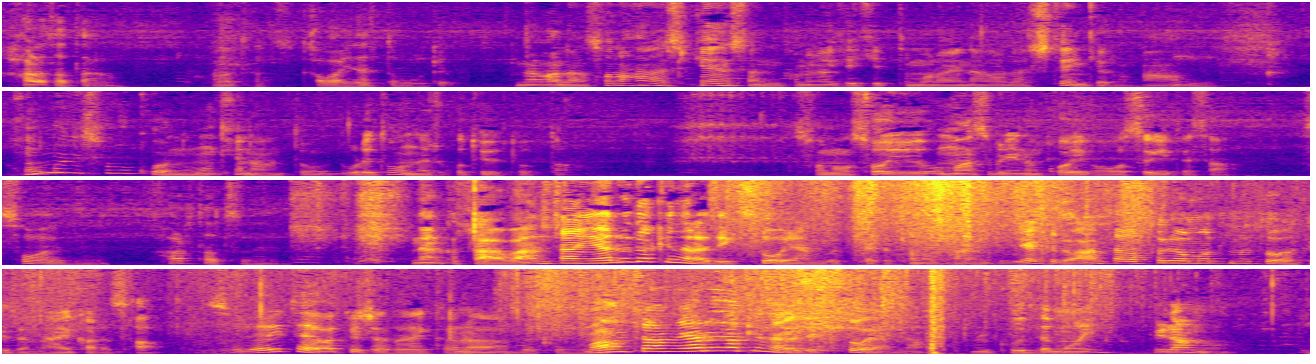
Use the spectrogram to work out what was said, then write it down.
腹立たん？腹立つ。可愛いなって思うけど、だからその話ケンさんに髪の毛切ってもらいながらしてんけどな、うん、ほんまにその子はのんけなんて俺と同じこと言うとった。そのそういう思わせぶりの恋が多すぎてさ。そうやね。腹立つねなんかさワンチャンやるだけならできそうやんぶっちゃけその感じ。やけどあんたはそれを求めとるわけじゃないからさ。そうやりたいわけじゃないから、うん。別に、ワンチャンやるだけならできそうやんな。食うてもいい？いらんの、い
